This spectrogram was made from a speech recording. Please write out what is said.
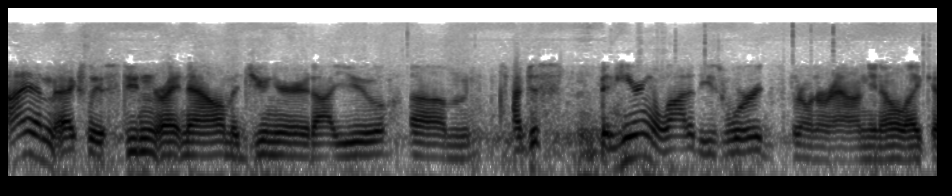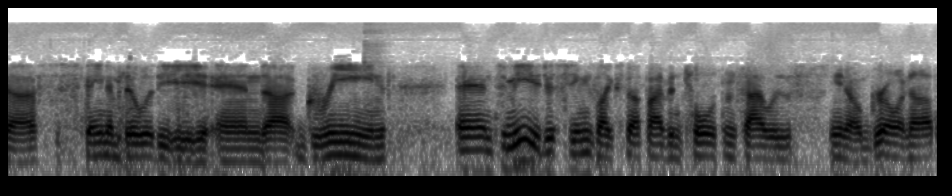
I am actually a student right now. I'm a junior at IU. Um, I've just been hearing a lot of these words thrown around, you know, like uh, sustainability and uh, green. And to me, it just seems like stuff I've been told since I was, you know, growing up.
